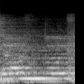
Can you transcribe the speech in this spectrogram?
somebody.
